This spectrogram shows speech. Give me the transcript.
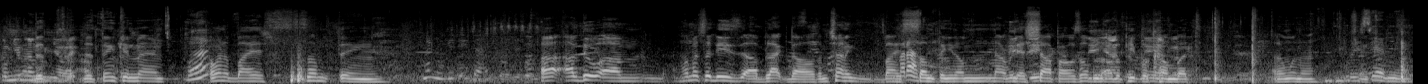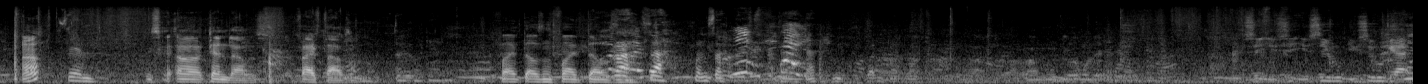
Comme ñun The, nangu ñëw rek. the thinking man. What? I want to buy something. Uh, I'll do. Um, how much are these uh, black dolls? I'm trying to buy something. You know, I'm not really a shopper. I was hoping other people come, but I don't wanna. seen mi Huh? seen It's uh, ten dollars, five thousand. Five thousand, five thousand. ça see, you see, you see who, you see who got me.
